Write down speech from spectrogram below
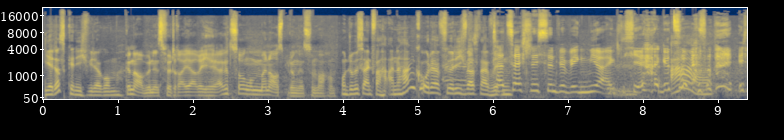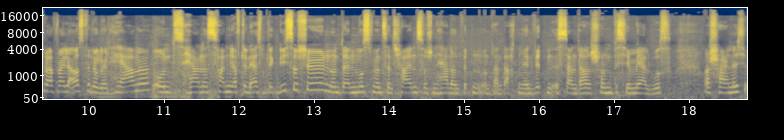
Ja, das kenne ich wiederum. Genau, bin jetzt für drei Jahre hierher gezogen, um meine Ausbildung jetzt zu machen. Und du bist einfach Anhang oder für dich was nach Witten? Tatsächlich sind wir wegen mir eigentlich hierher gezogen. Ah. Also ich mache meine Ausbildung in Herne und Herne fanden wir auf den ersten Blick nicht so schön und dann mussten wir uns entscheiden zwischen Herne und Witten und dann dachten wir, in Witten ist dann da schon ein bisschen mehr los wahrscheinlich.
